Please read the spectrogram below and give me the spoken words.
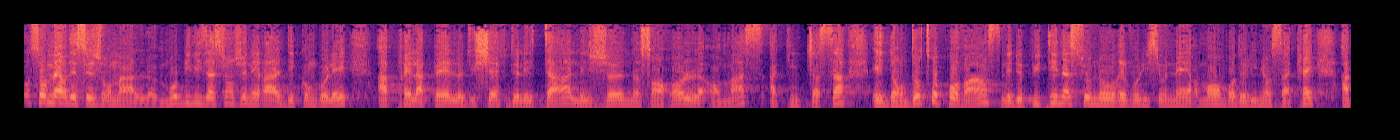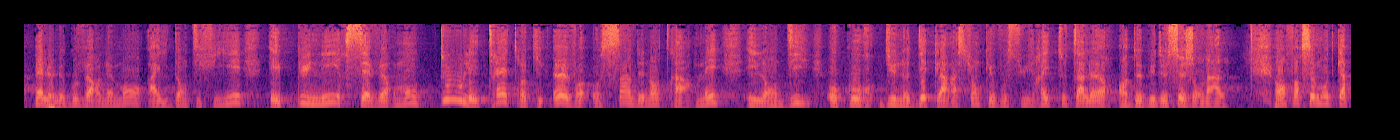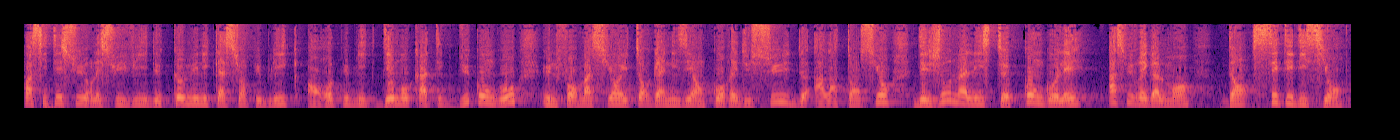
Au sommaire de ce journal, mobilisation générale des Congolais. Après l'appel du chef de l'État, les jeunes s'enrôlent en masse à Kinshasa et dans d'autres provinces. Les députés nationaux révolutionnaires, membres de l'Union sacrée, appellent le gouvernement à identifier et punir sévèrement tous les traîtres qui œuvrent au sein de notre armée. Ils l'ont dit au cours d'une déclaration que vous suivrez tout à l'heure en début de ce journal. Renforcement de capacité sur les suivis de communication publique en République démocratique du Congo. Une formation est organisée en Corée du Sud à l'attention des journalistes congolais. À suivre également dans cette édition.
